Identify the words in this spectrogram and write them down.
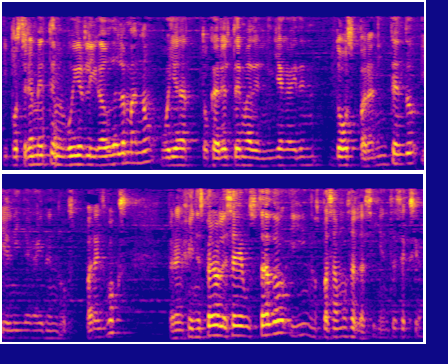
y posteriormente me voy a ir ligado de la mano, voy a tocar el tema del Ninja Gaiden 2 para Nintendo y el Ninja Gaiden 2 para Xbox. Pero en fin, espero les haya gustado y nos pasamos a la siguiente sección.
